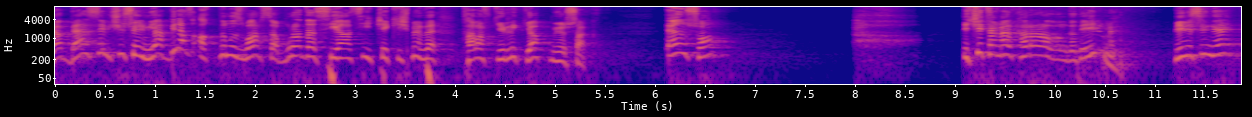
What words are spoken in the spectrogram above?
Ya ben size bir şey söyleyeyim. Ya biraz aklımız varsa burada siyasi çekişme ve tarafgirlik yapmıyorsak en son iki temel karar alındı değil mi? Birisi ne?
